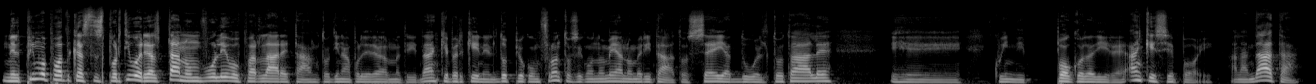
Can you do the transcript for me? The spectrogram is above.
Nel primo podcast sportivo in realtà non volevo parlare tanto di Napoli e Real Madrid, anche perché nel doppio confronto secondo me hanno meritato 6 a 2 il totale e quindi poco da dire, anche se poi all'andata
